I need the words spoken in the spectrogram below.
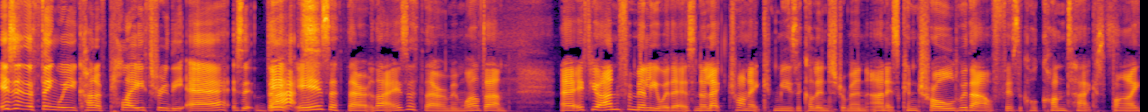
is it the thing where you kind of play through the air? Is it that? It is a ther- that is a theremin. Well done. Uh, if you're unfamiliar with it, it's an electronic musical instrument and it's controlled without physical contact by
